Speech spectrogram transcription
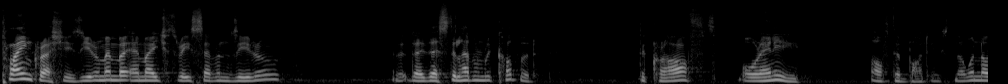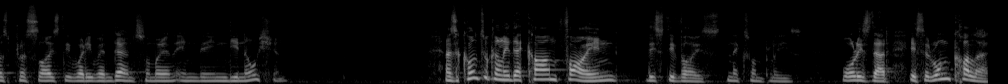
plane crashes. You remember MH370? They, they still haven't recovered the craft or any of the bodies. No one knows precisely where he went down, somewhere in, in the Indian Ocean. And so consequently, they can't find this device. Next one, please. What is that? It's the wrong color.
